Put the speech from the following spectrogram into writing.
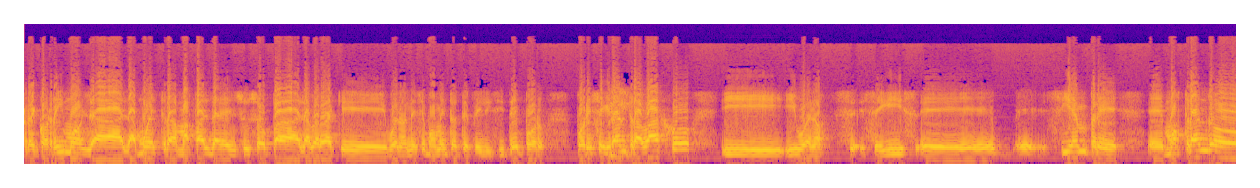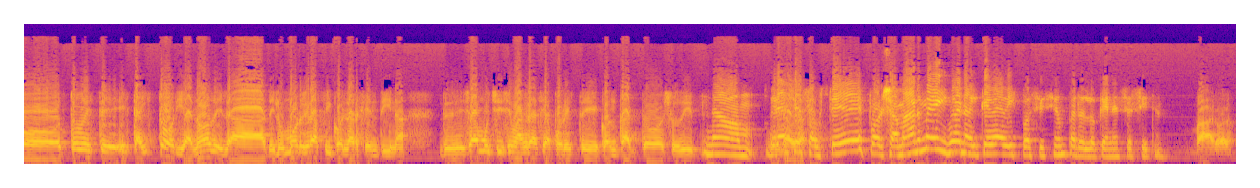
recorrimos la, la, muestra Mafalda en su sopa, la verdad que bueno, en ese momento te felicité por, por ese gran trabajo y, y bueno, seguís siempre mostrando toda este, esta historia ¿no? de la, del humor gráfico en la Argentina. Desde ya muchísimas gracias por este contacto, Judith. No, gracias a ustedes por llamarme y bueno, y quedo a disposición para lo que necesiten. Bárbaro.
